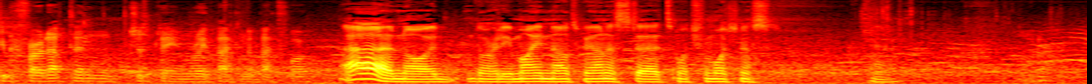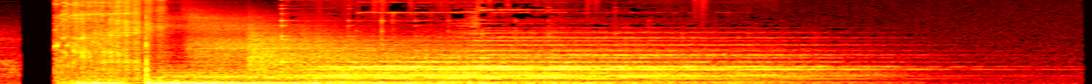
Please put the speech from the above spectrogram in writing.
Do you prefer that than just playing right back in the back four? Ah, no, I don't really mind now. To be honest, uh, it's much for muchness. Yeah.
